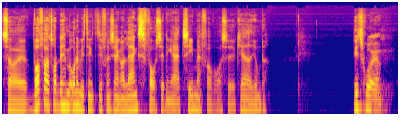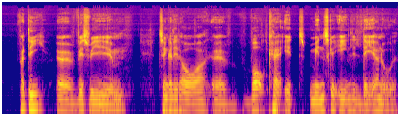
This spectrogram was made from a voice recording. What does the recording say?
Så øh, hvorfor tror du det her med undervisningsdifferentiering og læringsforudsætninger er et tema for vores øh, kære adjunkter? Det tror jeg, fordi øh, hvis vi øh, tænker lidt over, øh, hvor kan et menneske egentlig lære noget,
